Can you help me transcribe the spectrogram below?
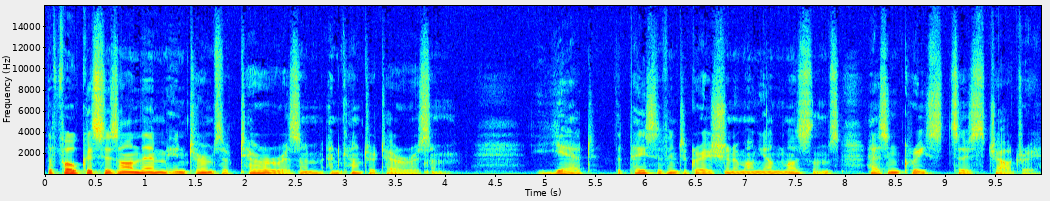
The focus is on them in terms of terrorism and counterterrorism. Yet, the pace of integration among young Muslims has increased, says Choudhury.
